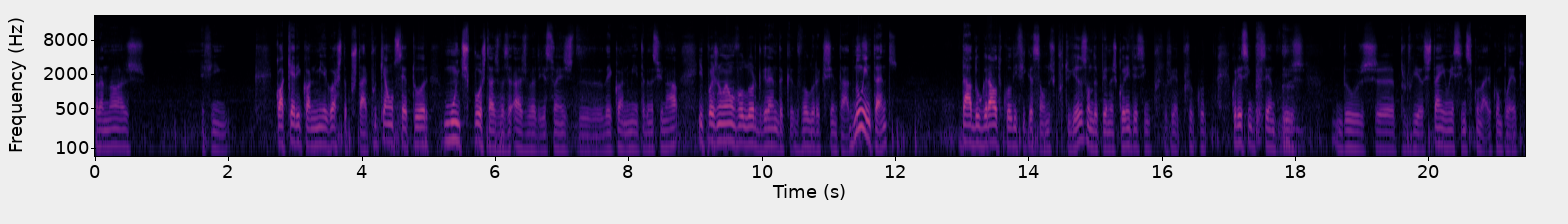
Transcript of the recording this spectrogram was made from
para nós, enfim, qualquer economia gosta de apostar, porque é um setor muito exposto às, às variações de, da economia internacional e depois não é um valor de grande de valor acrescentado. No entanto, dado o grau de qualificação dos portugueses, onde apenas 45%, 45 dos, dos uh, portugueses têm um ensino secundário completo,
